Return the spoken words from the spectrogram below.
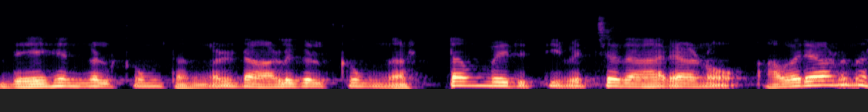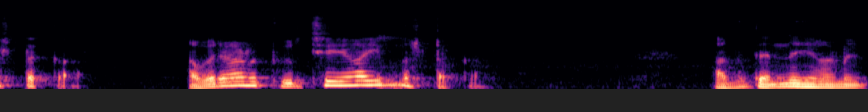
ദേഹങ്ങൾക്കും തങ്ങളുടെ ആളുകൾക്കും നഷ്ടം വരുത്തി വെച്ചത് ആരാണോ? അവരാണ് നഷ്ടക്കാർ. അവരാണ് തീർച്ചയായും നഷ്ടക്കാർ. അത് തന്നെയാണ്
